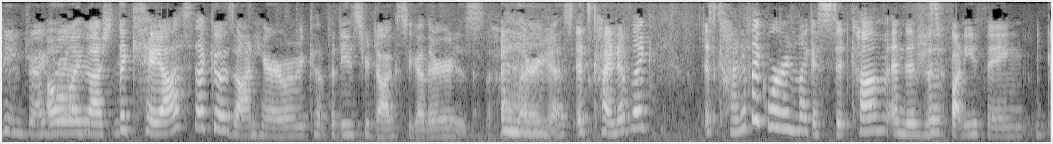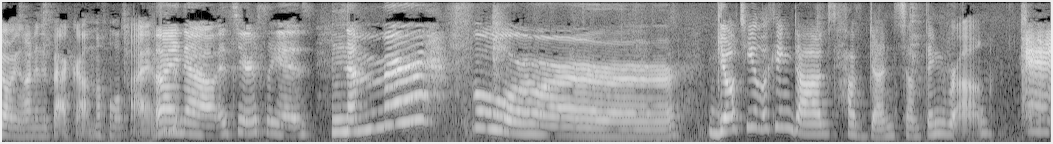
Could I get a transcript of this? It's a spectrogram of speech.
being dragged Oh around. my gosh, the chaos that goes on here when we put these two dogs together is hilarious. it's kind of like it's kind of like we're in like a sitcom and there's this uh. funny thing going on in the background the whole time. I know, it seriously is. Number four. Guilty looking dogs have done something wrong. Eh,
